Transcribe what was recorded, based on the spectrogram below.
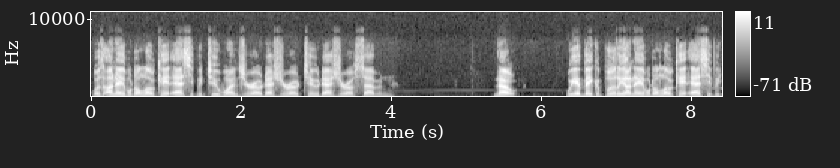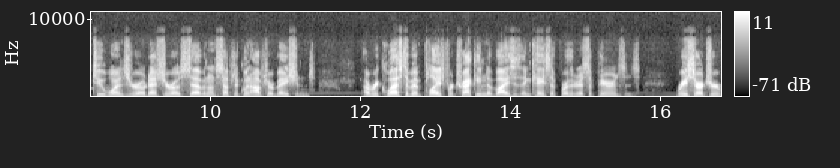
was unable to locate SCP-210-02-07. Note: We have been completely unable to locate SCP-210-07 on subsequent observations. A request has been placed for tracking devices in case of further disappearances. Researcher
